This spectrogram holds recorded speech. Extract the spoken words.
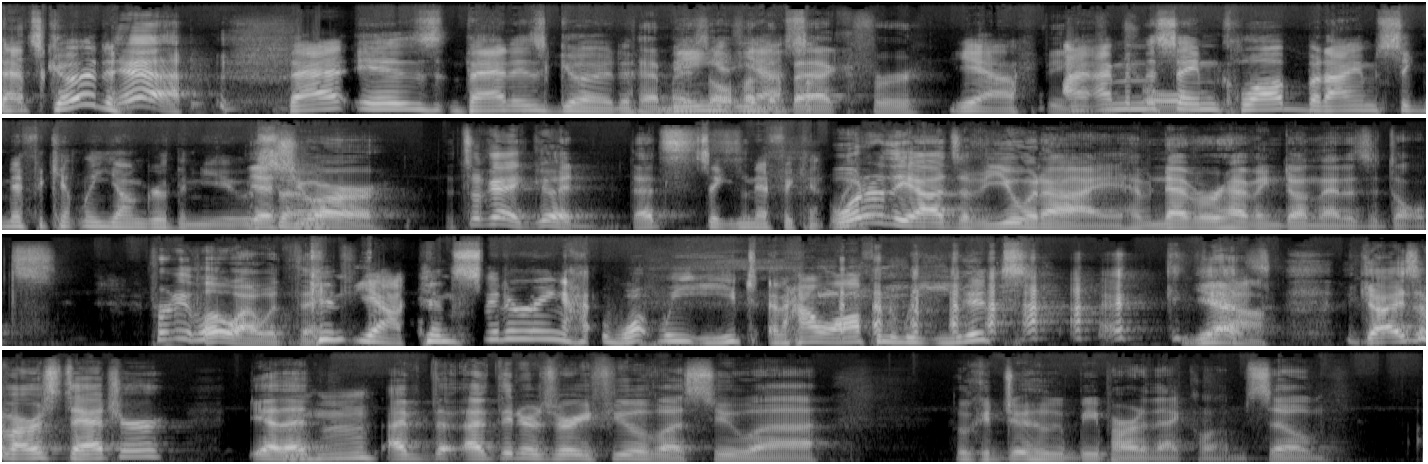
That's good. Yeah. That is that is good. Pat Being- myself on yes. the back for Yeah. I, I'm in the same club, but I'm significantly younger than you. Yes, so you are. It's okay. Good. That's significant. What are the odds of you and I have never having done that as adults? Pretty low, I would think. Con- yeah, considering what we eat and how often we eat it. yeah. Yes. Guys of our stature. Yeah, that Mhm. I've, I think there's very few of us who uh who could do- who could be part of that club. So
